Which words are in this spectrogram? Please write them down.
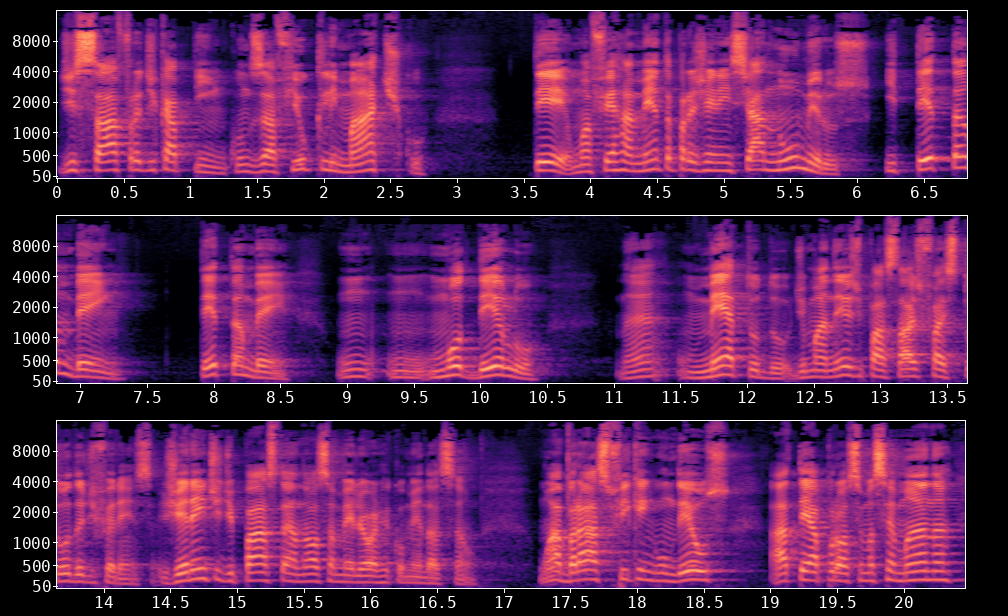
de safra de capim, com desafio climático, ter uma ferramenta para gerenciar números e ter também, ter também um, um modelo, né, um método de manejo de pastagem faz toda a diferença. Gerente de pasto é a nossa melhor recomendação. Um abraço, fiquem com Deus. Até a próxima semana.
